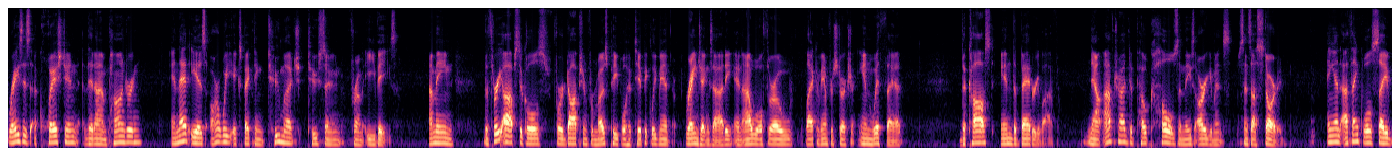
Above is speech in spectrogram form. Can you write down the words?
raises a question that I'm pondering, and that is are we expecting too much too soon from EVs? I mean, the three obstacles for adoption for most people have typically been range anxiety, and I will throw lack of infrastructure in with that, the cost, and the battery life. Now, I've tried to poke holes in these arguments since I started, and I think we'll save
